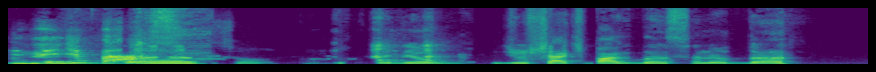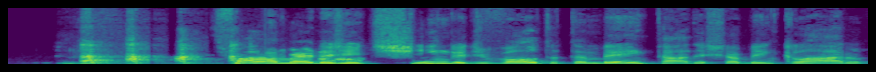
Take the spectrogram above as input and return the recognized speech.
vem de danço, entendeu? De um chat pago dançando, eu danço. Se falar merda, a gente xinga de volta também, tá? Deixar bem claro.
